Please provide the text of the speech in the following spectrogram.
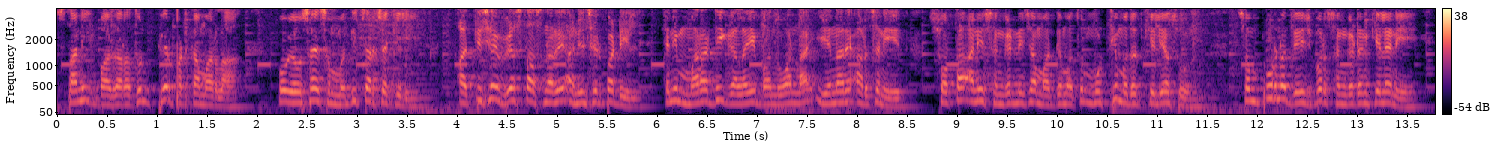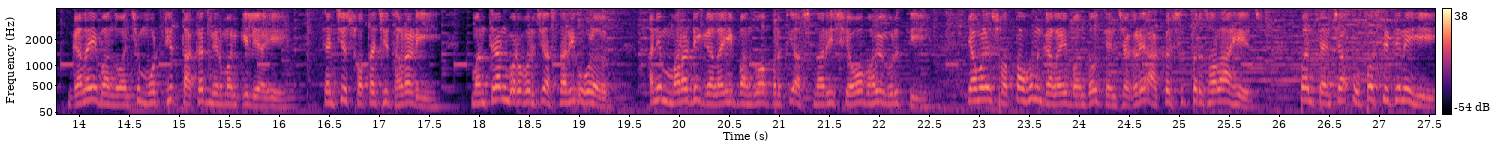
स्थानिक बाजारातून फेरफटका मारला. व व्यवसाय संबंधी चर्चा केली. अतिशय व्यस्त असणारे अनिल शेठ पाटील यांनी मराठी गलाई बांधवांना येणाऱ्या अडचणीत स्वतः आणि संघटनेच्या माध्यमातून मोठी मदत केली असून संपूर्ण देशभर संघटन केल्याने गलाई बांधवांची मोठी ताकद निर्माण केली आहे. त्यांची स्वतःची धडाडी मंत्र्यांबरोबरची असणारी ओळख आणि मराठी गलाई बांधवाप्रती असणारी सेवाभावी वृत्ती यामुळे स्वतःहून गलाई बांधव त्यांच्याकडे आकर्षित तर झाला आहेच पण त्यांच्या उपस्थितीनेही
